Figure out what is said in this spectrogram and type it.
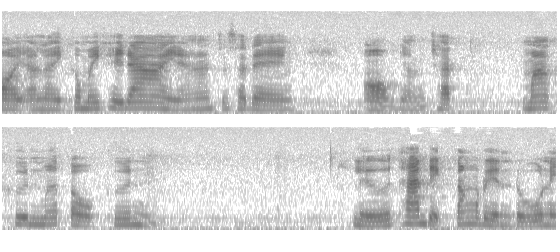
อยอะไรก็ไม่ค่อยได้นะคะจะแสดงออกอย่างชัดมากขึ้นเมื่อโตขึ้น หรือถ้าเด็กต้องเรียนรู้ใน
